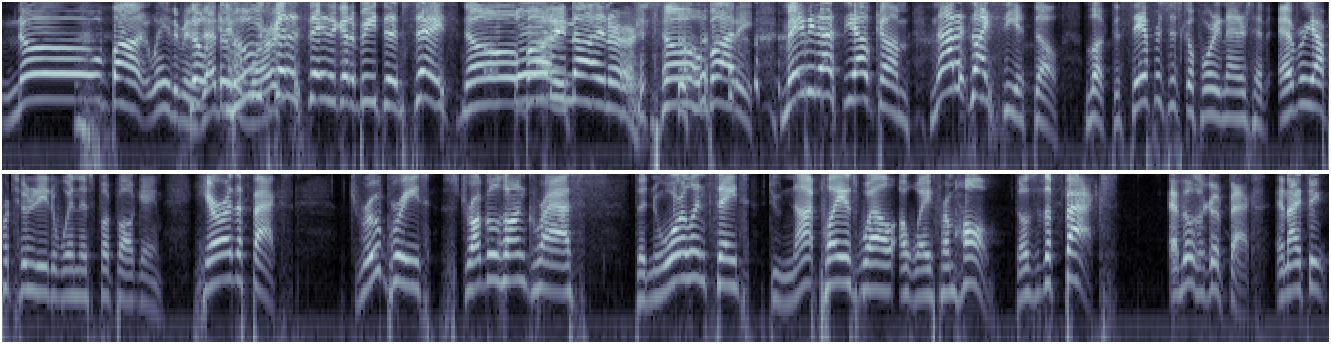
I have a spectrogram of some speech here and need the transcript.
Nobody. Wait a minute. So that doesn't who's work. gonna say they're gonna beat them Saints? Nobody. 49ers. Nobody. Maybe that's the outcome. Not as I see it though. Look, the San Francisco 49ers have every opportunity to win this football game. Here are the facts. Drew Brees struggles on grass. The New Orleans Saints do not play as well away from home. Those are the facts. And those are good facts. And I think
